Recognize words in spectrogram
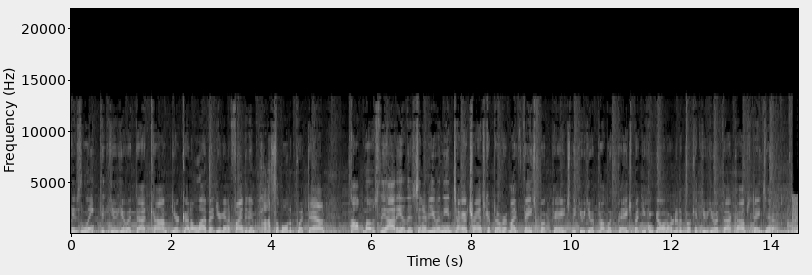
is linked at hughhewitt.com. You're going to love it. You're going to find it impossible to put down. I'll post the audio of this interview and the entire transcript over at my Facebook page, the Hugh Hewitt public page, but you can go and order the book at hughhewitt.com. Stay tuned.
